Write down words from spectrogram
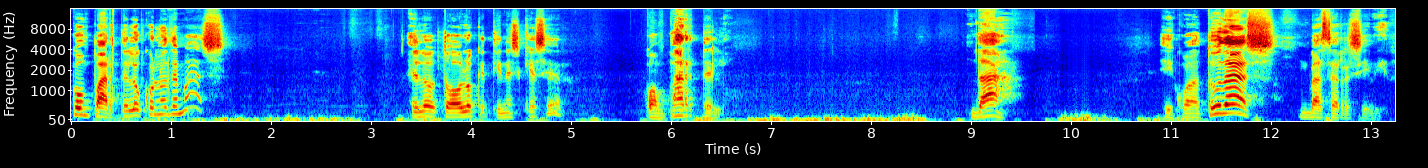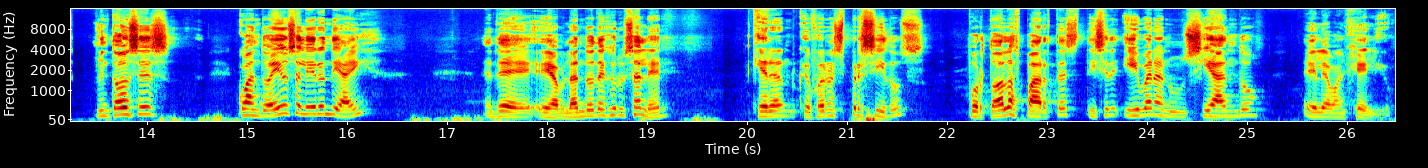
compártelo con los demás. Es todo lo que tienes que hacer. Compártelo. Da. Y cuando tú das, vas a recibir. Entonces, cuando ellos salieron de ahí, de, eh, hablando de Jerusalén, que, eran, que fueron esparcidos por todas las partes, dice, iban anunciando el Evangelio.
